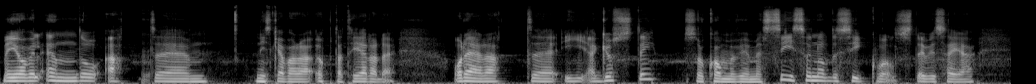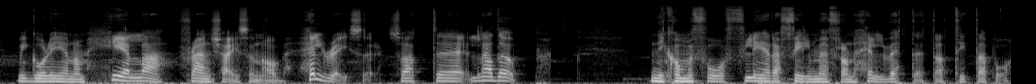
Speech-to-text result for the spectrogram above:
Men jag vill ändå att eh, ni ska vara uppdaterade. Och det är att eh, i augusti så kommer vi med Season of the Sequels. Det vill säga vi går igenom hela franchisen av Hellraiser. Så att eh, ladda upp. Ni kommer få flera filmer från helvetet att titta på.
